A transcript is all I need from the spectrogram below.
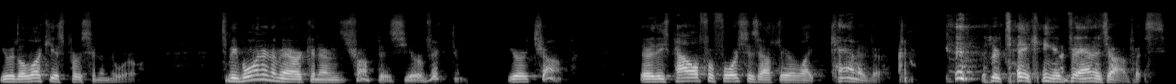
You were the luckiest person in the world. To be born an American and Trump is, you're a victim. You're a chump. There are these powerful forces out there like Canada that are taking advantage of us.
